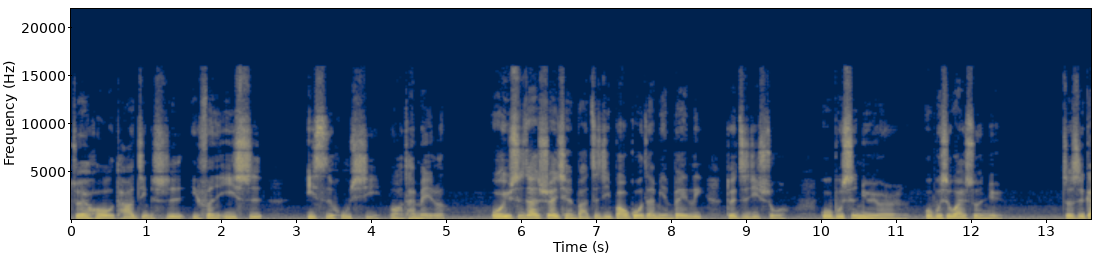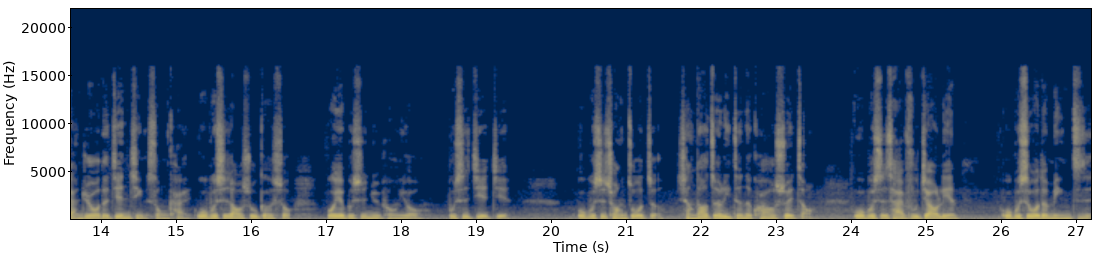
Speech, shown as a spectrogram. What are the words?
最后它仅是一份意识，一丝呼吸。哇，太美了！我于是，在睡前把自己包裹在棉被里，对自己说：“我不是女儿，我不是外孙女。”这时感觉我的肩颈松开。我不是饶恕歌手，我也不是女朋友，不是姐姐，我不是创作者。想到这里，真的快要睡着。我不是财富教练，我不是我的名字。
